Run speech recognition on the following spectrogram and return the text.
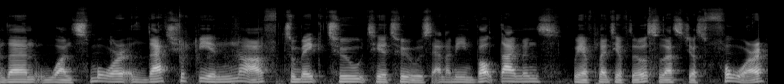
and then once more, that should be enough to make two tier 2s. And I mean, vault diamonds, we have plenty of those, so that's just four.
